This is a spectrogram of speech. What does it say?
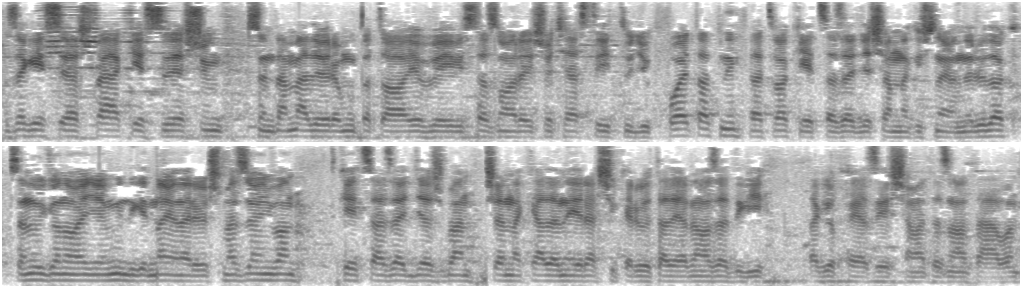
az egész éves felkészülésünk szerintem előre mutat a jövő évi szezonra is, hogyha ezt így tudjuk folytatni, illetve a 201-esemnek is nagyon örülök, hiszen úgy gondolom, hogy mindig egy nagyon erős mezőny van 201-esben, és ennek ellenére sikerült elérnem az eddigi legjobb helyezésemet ezen a távon.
